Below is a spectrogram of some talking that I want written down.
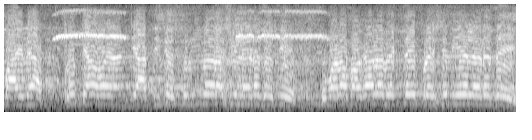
पाहिल्या छोट्या वयांची अतिशय सुंदर अशी लढत होती. तुम्हाला बघायला भेटते प्रेक्षणीय लढत आहे.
